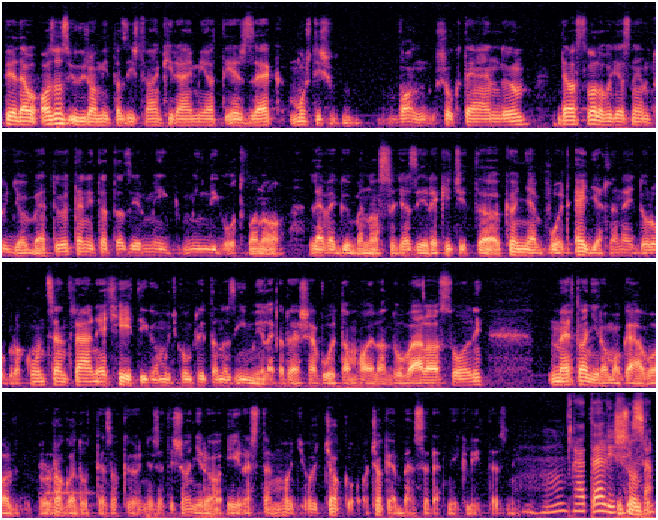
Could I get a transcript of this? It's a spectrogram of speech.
például az az űr, amit az István király miatt érzek, most is van sok teendőm, de azt valahogy ez nem tudja betölteni, tehát azért még mindig ott van a levegőben az, hogy azért egy kicsit könnyebb volt egyetlen egy dologra koncentrálni. Egy hétig amúgy konkrétan az e-mailekre sem voltam hajlandó válaszolni, mert annyira magával ragadott ez a környezet, és annyira éreztem, hogy, hogy csak, csak ebben szeretnék létezni. Uh-huh. Hát el is viszont, hiszem.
